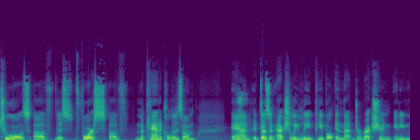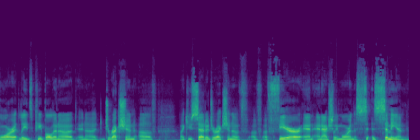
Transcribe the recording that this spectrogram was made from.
tools of this force of mechanicalism and it doesn't actually lead people in that direction anymore. It leads people in a in a direction of like you said a direction of of, of fear and and actually more in the simian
